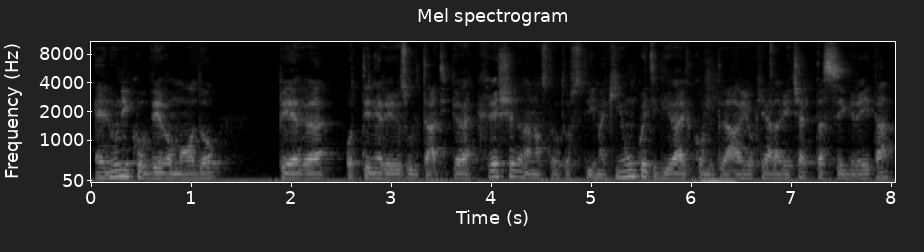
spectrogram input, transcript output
è l'unico vero modo per ottenere i risultati, per accrescere la nostra autostima. Chiunque ti dirà il contrario, che ha la ricetta segreta,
